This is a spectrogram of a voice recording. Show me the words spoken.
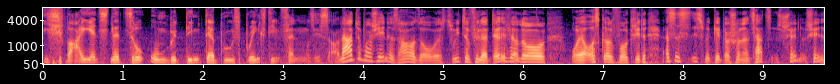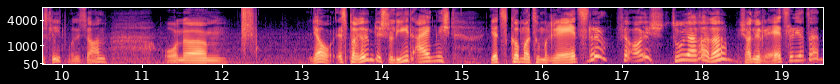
Ich war jetzt nicht so unbedingt der Bruce Springsteen-Fan, muss ich sagen. Er hatte ein paar schöne Sachen, so Streets of Philadelphia, da, er Oscar vorkriegte. Das ist, ist, geht mir schon ans Herz. Schön, schönes Lied, muss ich sagen. Und ähm, ja, das berühmteste Lied eigentlich. Jetzt kommen wir zum Rätsel für euch, Zuhörer. Ne? Ich habe ein Rätsel jetzt an.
